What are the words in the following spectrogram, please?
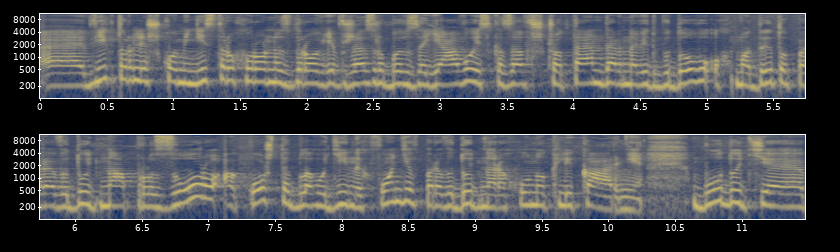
е, Віктор Ляшко, міністр охорони здоров'я, вже зробив заяву і сказав, що тендер на відбудову Охмадиту переведуть на Прозоро, а кошти благодійних фондів переведуть на рахунок лікарні. Будуть е,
